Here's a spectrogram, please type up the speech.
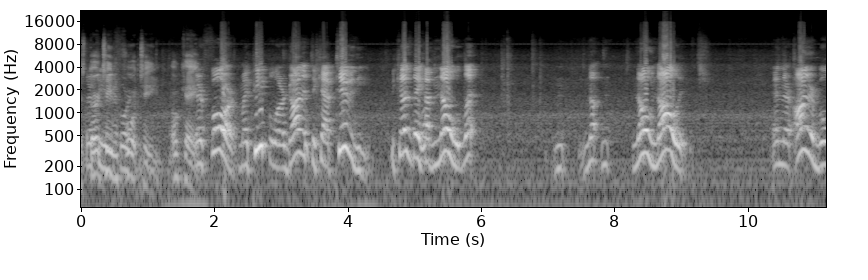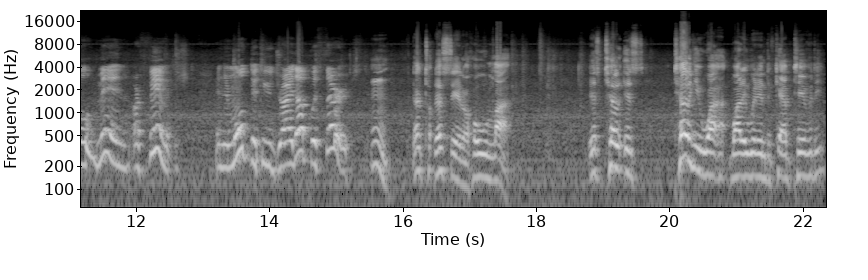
It's 13 thirteen and and 14. fourteen. Okay. Therefore, my people are gone into captivity, because they have no let no, no knowledge, and their honorable men are famished, and their multitude dried up with thirst. Mm, that t- that said a whole lot. It's tell it's telling you why why they went into captivity,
